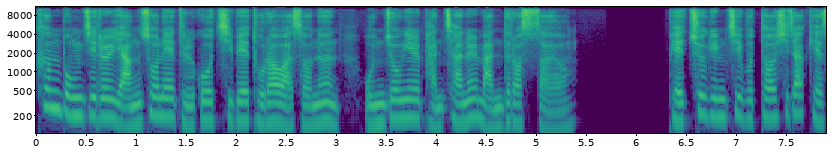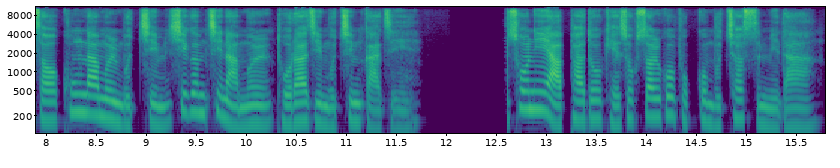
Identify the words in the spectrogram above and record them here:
큰 봉지를 양손에 들고 집에 돌아와서는 온종일 반찬을 만들었어요. 배추김치부터 시작해서 콩나물 무침, 시금치 나물, 도라지 무침까지. 손이 아파도 계속 썰고 볶고 무쳤습니다.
